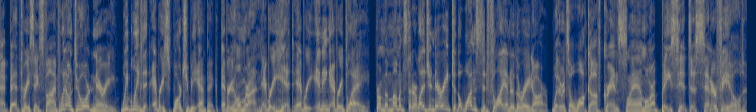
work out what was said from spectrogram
At Bet365, we don't do ordinary. We believe that every sport should be epic. Every home run, every hit, every inning, every play. From the moments that are legendary to the ones that fly under the radar. Whether it's a walk-off grand slam or a base hit to center field.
